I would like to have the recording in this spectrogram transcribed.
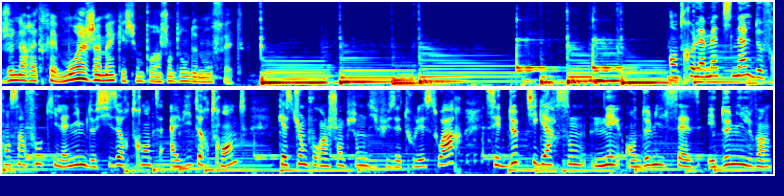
Je n'arrêterai moi jamais Questions pour un champion de mon fait. Entre la matinale de France Info qu'il anime de 6h30 à 8h30, Question pour un champion diffusé tous les soirs, ses deux petits garçons nés en 2016 et 2020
